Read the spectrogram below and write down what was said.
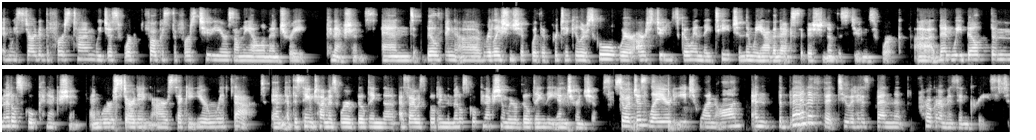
and we started the first time we just worked focused the first two years on the elementary connections and building a relationship with a particular school where our students go in, they teach, and then we have an exhibition of the students' work. Uh, then we built the middle school connection, and we're starting our second year with that. And at the same time as we're building the, as I was building the middle school connection, we were building the internships. So I've just layered each one on, and the benefit to it has been that the program has increased.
